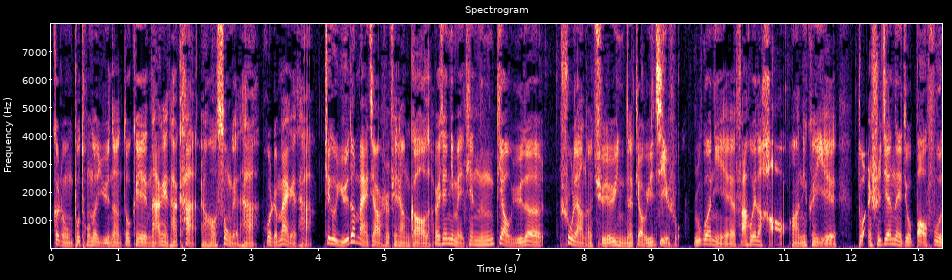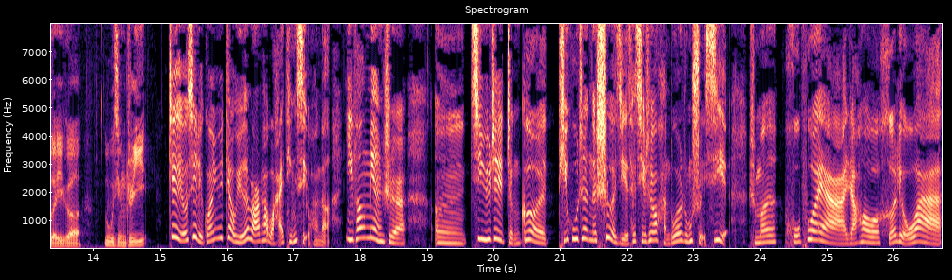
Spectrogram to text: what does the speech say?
各种不同的鱼呢，都可以拿给他看，然后送给他或者卖给他。这个鱼的卖价是非常高的，而且你每天能钓鱼的数量呢，取决于你的钓鱼技术。如果你发挥的好啊，你可以短时间内就暴富的一个路径之一。这个游戏里关于钓鱼的玩法我还挺喜欢的，一方面是，嗯，基于这整个醍醐镇的设计，它其实有很多种水系，什么湖泊呀，然后河流啊，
